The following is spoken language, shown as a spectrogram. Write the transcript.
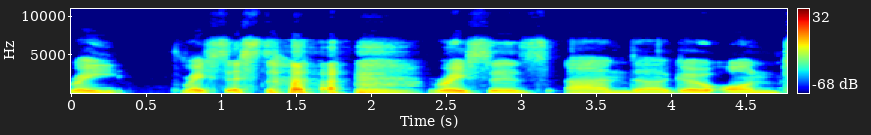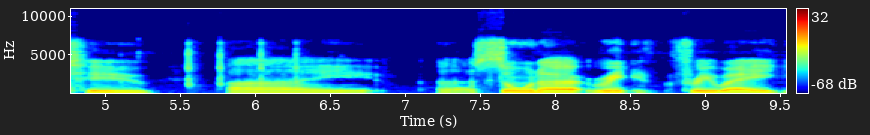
rate racist? Races and uh, go on to uh, uh, Senora Freeway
